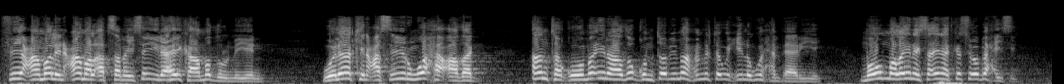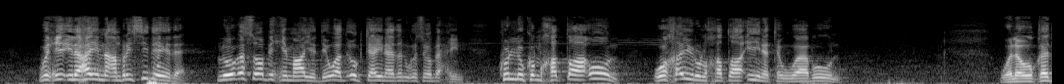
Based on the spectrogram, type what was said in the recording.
fii camalin camal aad samaysay ilaahay kaama dulmiyin. Walaakin casiirun waxa adag an taquuma inaad u qumto bimaa xumilta wixii lagu xambaariyey. Ma u malaynaysaa inaad ka soo baxaysid? Wixii ilaahayna amray sideeda looga soo bixi maayo. Dee waad og tahay inaadan uga soo baxayn. Kullukum khaaa'uun wa khayru lkhaa'iina tawaabuun walow qad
